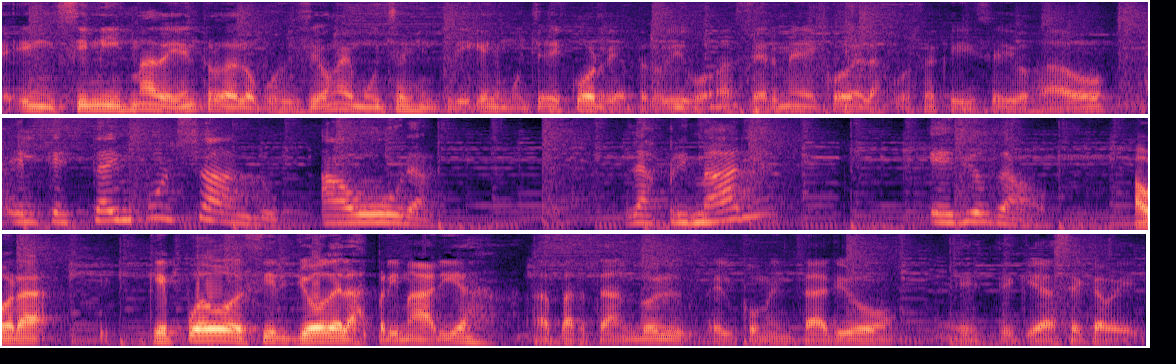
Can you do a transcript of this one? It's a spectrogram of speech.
en sí misma, dentro de la oposición, hay muchas intrigas y mucha discordia, pero digo, hacerme eco de las cosas que dice Diosdado. El que está impulsando ahora las primarias es Diosdado. Ahora, ¿qué puedo decir yo de las primarias, apartando el, el comentario este, que hace Cabello?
